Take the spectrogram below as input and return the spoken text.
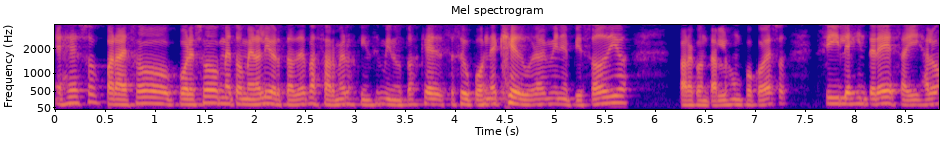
es eso, para eso, por eso me tomé la libertad de pasarme los 15 minutos que se supone que dura el mini episodio para contarles un poco de eso. Si les interesa y es algo,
